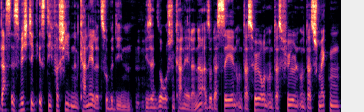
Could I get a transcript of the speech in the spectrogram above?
dass es wichtig ist, die verschiedenen Kanäle zu bedienen, mhm. die sensorischen Kanäle. Ne? Also das Sehen und das Hören und das Fühlen und das Schmecken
